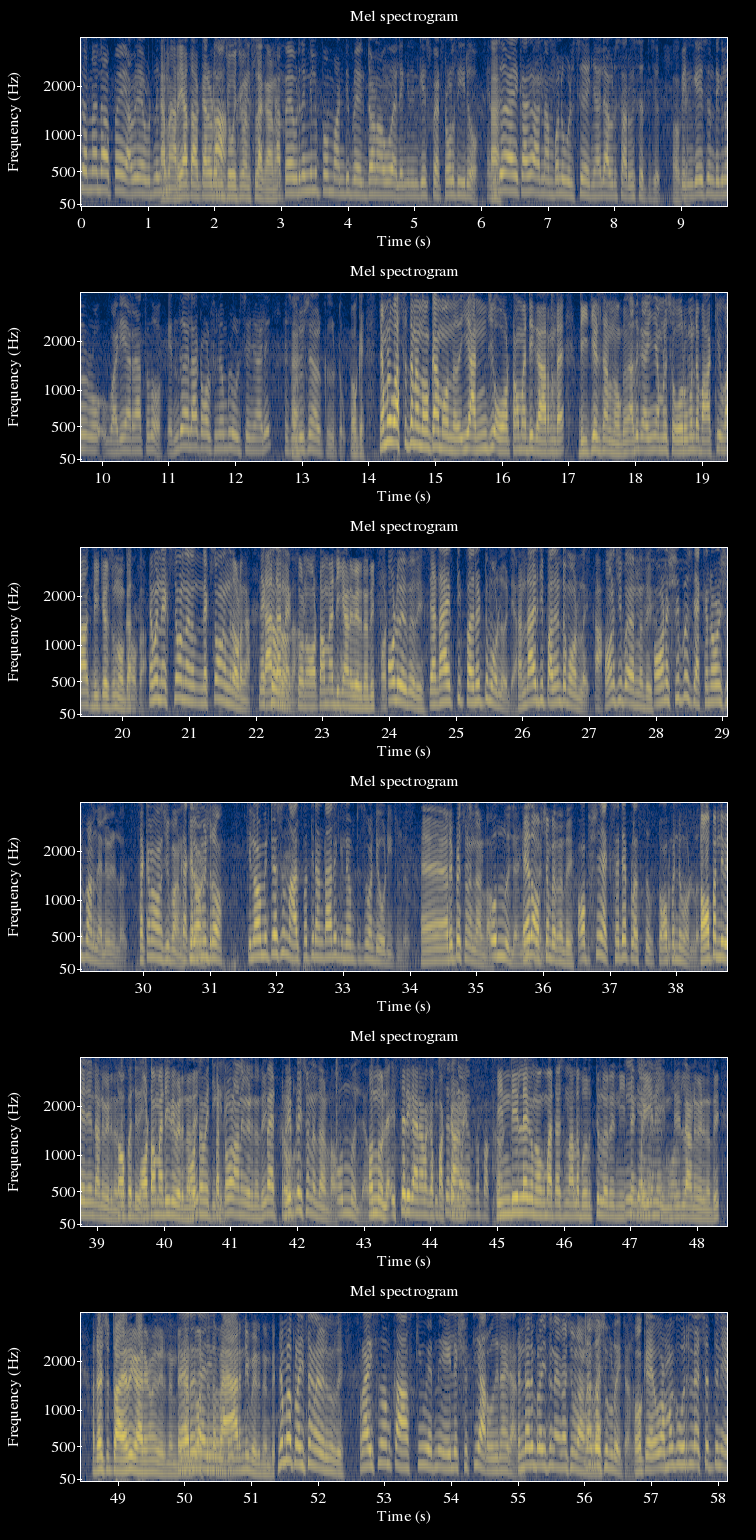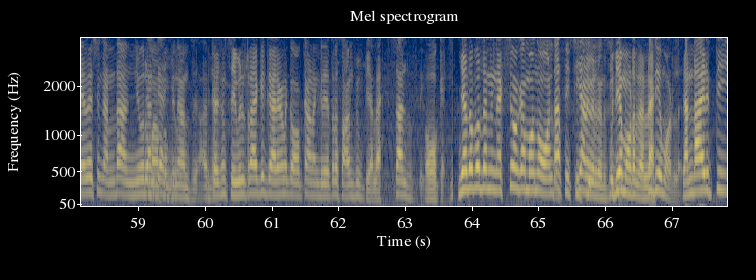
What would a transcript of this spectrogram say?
കാരണം അറിയാത്ത ആൾക്കാരോട് ചോദിച്ചു മനസ്സിലാക്കാണ്. അപ്പൊ എവിടെന്നെങ്കിലും ഇപ്പം വണ്ടി ബ്രേക്ക് ഡൗൺ ആവുമോ അല്ലെങ്കിൽ ഇൻ കേസ് പെട്രോൾ തീരുമോ എന്ത് ആയിക്കാൾ ആ നമ്പറിൽ വിളിച്ചു കഴിഞ്ഞാൽ അവർ സർവീസ് എത്തിച്ചു തരും. ഇൻ കേസ് എന്തെങ്കിലും വഴി അറിയാത്തതോ എന്ത് അല്ല ടോൾ ഫ്രീ നമ്പർ വിളിച്ചു കഴിഞ്ഞാൽ സൊല്യൂഷൻ അവർക്ക് കിട്ടും. ഓക്കെ നമ്മൾ ബസ്സിൽ തന്നെ നോക്കാൻ പോകുന്നത് ഈ അഞ്ച് ഓട്ടോമാറ്റിക് കാറിന്റെ ഡീറ്റെയിൽസ് ആണ് നോക്കുന്നത്. അത് കഴിഞ്ഞ് നമ്മൾ ഷോറൂമിന്റെ ബാക്കി ഡീറ്റെയിൽസ് നോക്കാം. നമ്മൾ നെക്സ്റ്റ് ഓൺ നെക്സ്റ്റ് ഓൺ തന്നെ തുടങ്ങാം. നെക്സ്റ്റ് ഓൺ ഓട്ടോമാറ്റിക് ആണ് വരുന്നത്. മോഡൽ വരുന്നത്? രണ്ടായിരത്തി പതിനെട്ട് മോഡൽ രണ്ടായിരത്തി പതിനെട്ട് മോഡൽ ഓണർഷിപ്പ് വരുന്നത്? ഓണർഷിപ്പ് സെക്കൻഡ് ഓണർഷിപ്പ് ആണ് നിലവിലുള്ളത്. സെക്കൻഡ് ഓണർഷിപ്പ് ആണ്. കിലോമീറ്ററോ കിലോമീറ്റേഴ്സ് നാല്പത്തി രണ്ടായിരം കിലോമീറ്റേഴ്സ് വണ്ടി ഓടിയിട്ടുണ്ട്. റീപ്ലേസ്മെന്റ് ഒന്നുമില്ല ഏതാ ഓപ്ഷൻ വരുന്നത്? ഓപ്ഷൻ എക്സഡേ പ്ലസ് ടോപ്പിന്റെ മോഡൽ ടോപ്പ് ആൻഡ് വേരിയന്റ് ആണ് വരുന്നത്. End variant. ഓട്ടോമാറ്റിക് വരുന്നത്. പെട്രോൾ ആണ് വരുന്നത്. റീപ്ലേസ്മെന്റ് എന്താണോ? ഒന്നുമില്ല. ഒന്നുമില്ല. ഇസ്റ്ററി കാര്യങ്ങളൊക്കെ പക്കാണ്. ഇന്ത്യയിലേക്ക് നോക്കുമ്പോൾ അത്യാവശ്യം നല്ല വൃത്തിയുള്ള ഒരു നീറ്റ് ആൻഡ് ക്ലീൻ ഇന്ത്യയിലാണ് വരുന്നത്. അത്യാവശ്യം ടയർ കാര്യങ്ങൾ വരുന്നുണ്ട്. രണ്ട് വർഷത്തെ. വാറന്റി വരുന്നുണ്ട്. നമ്മളെ പ്രൈസ് എങ്ങനെ വരുന്നത്? പ്രൈസ് നമുക്ക് ആസ്കിങ് വരുന്നത് ഏഴ് ലക്ഷത്തി അറുപതിനായിരം എന്തായാലും പ്രൈസ് നെഗോഷ്യബിൾ ആണ് നെഗോഷ്യബിൾ റേറ്റ് ആണ്. ഓക്കെ നമുക്ക് ഒരു ലക്ഷത്തിന് ഏകദേശം രണ്ട് അഞ്ഞൂറ് മാസം ഫിനാൻസ് അത്യാവശ്യം സിവിൽ ട്രാക്ക് കാര്യങ്ങളൊക്കെ ആണെങ്കിൽ എത്ര? സെവൻ ഫിഫ്റ്റി അല്ലേ? സെവൻ ഫിഫ്റ്റി ഓക്കെ ഞാൻ അതുപോലെ തന്നെ നെക്സ്റ്റ് നോക്കാൻ പോകുന്ന ഹോണ്ട സിറ്റി ആണ് വരുന്നത്. പുതിയ മോഡൽ അല്ലേ? പുതിയ മോഡൽ രണ്ടായിരത്തി.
